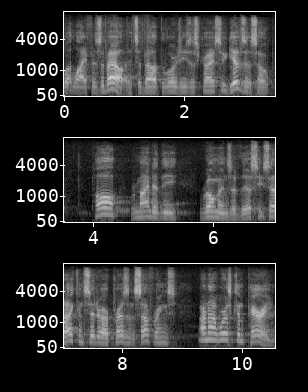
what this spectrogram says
what life is about. It's about the Lord Jesus Christ who gives us hope. Paul reminded the Romans of this. He said, I consider our present sufferings are not worth comparing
